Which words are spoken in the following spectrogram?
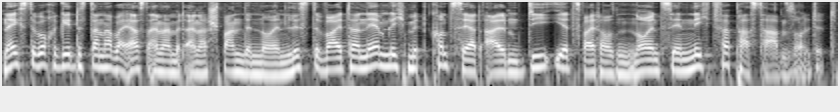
Nächste Woche geht es dann aber erst einmal mit einer spannenden neuen Liste weiter, nämlich mit Konzertalben, die ihr 2019 nicht verpasst haben solltet.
